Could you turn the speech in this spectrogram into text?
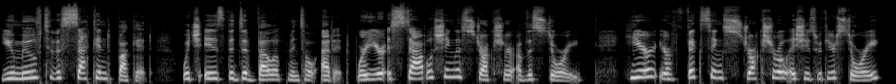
you move to the second bucket, which is the developmental edit, where you're establishing the structure of the story. Here, you're fixing structural issues with your story,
